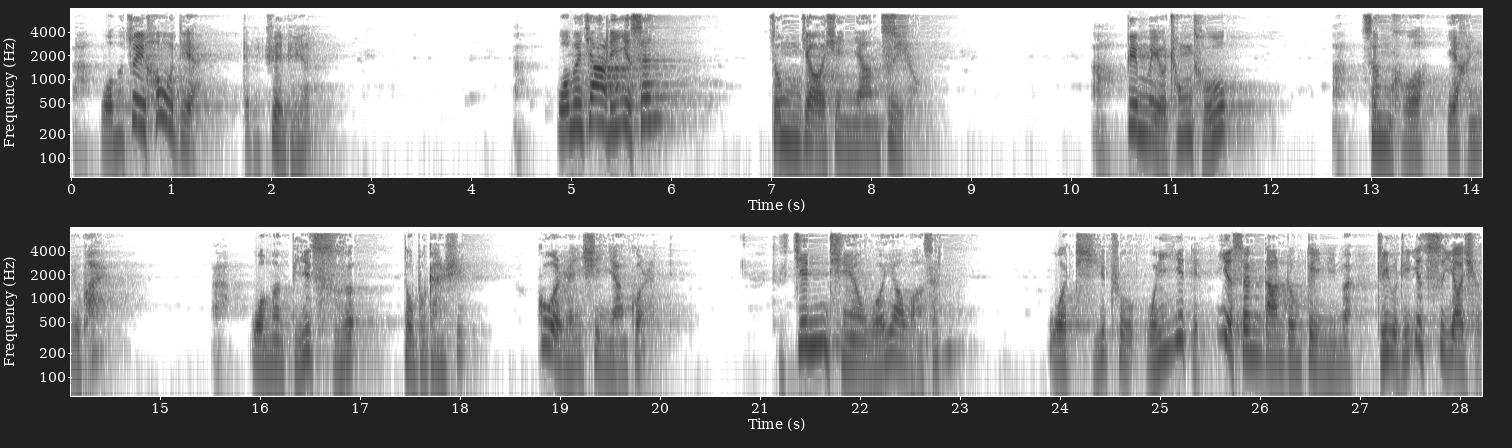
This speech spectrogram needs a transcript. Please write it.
啊，我们最后的这个诀别了。我们家里一生宗教信仰自由，啊，并没有冲突，啊，生活也很愉快，啊，我们彼此都不干涉，个人信仰个人的。今天我要往生，我提出唯一的一生当中对你们只有这一次要求。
